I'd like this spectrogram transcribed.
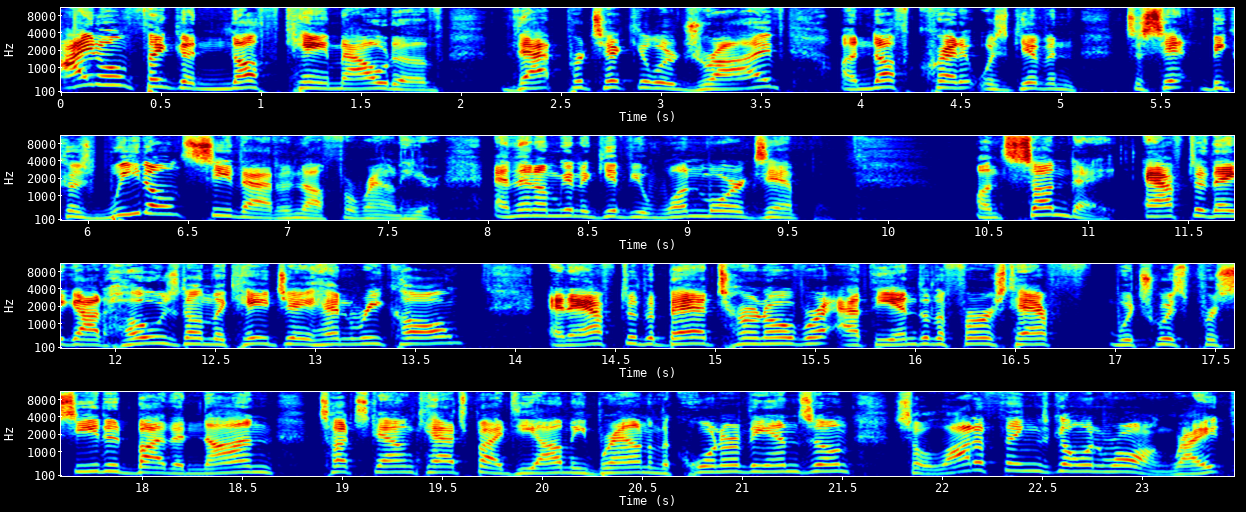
I don't think enough came out of that particular drive. Enough credit was given to Sam because we don't see that enough around here. And then I'm going to give you one more example. On Sunday, after they got hosed on the KJ Henry call, and after the bad turnover at the end of the first half, which was preceded by the non touchdown catch by Dyami Brown in the corner of the end zone. So a lot of things going wrong, right?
